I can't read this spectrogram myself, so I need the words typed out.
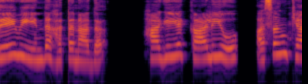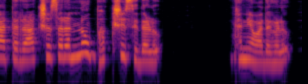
ದೇವಿಯಿಂದ ಹತನಾದ. ಹಾಗೆಯೇ ಕಾಳಿಯು ಅಸಂಖ್ಯಾತ ರಾಕ್ಷಸರನ್ನೂ ಭಕ್ಷಿಸಿದಳು. ಧನ್ಯವಾದಗಳು.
